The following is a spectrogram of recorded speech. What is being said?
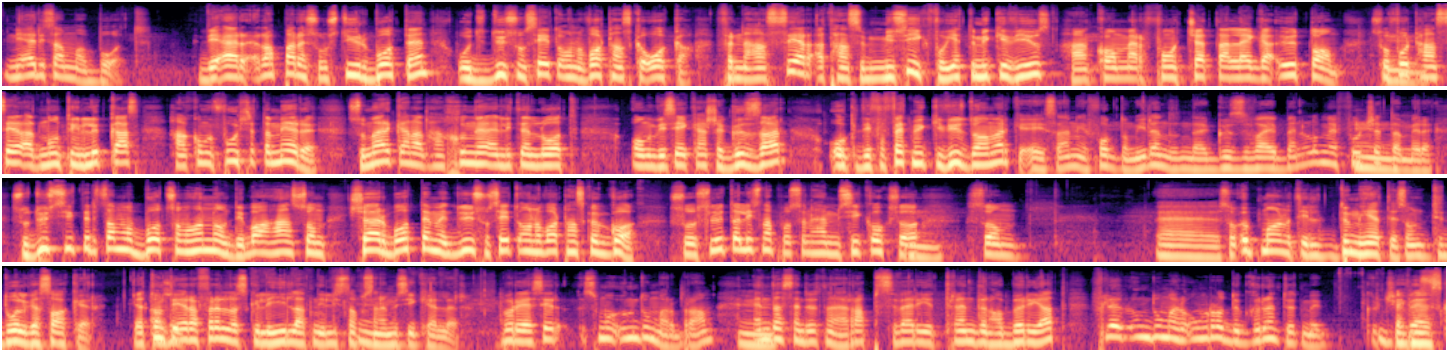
ni är i samma båt. Det är rapparen som styr båten och det är du som säger till honom vart han ska åka. För när han ser att hans musik får jättemycket views, han kommer fortsätta lägga ut dem. Så fort han ser att någonting lyckas, han kommer fortsätta med det. Så märker han att han sjunger en liten låt om vi säger kanske guzzar och det får fett mycket views, han märker ey sanningen, folk de gillar den där guzz-viben, låt mig fortsätta med det. Så du sitter i samma båt som honom, det är bara han som kör båten men du som säger till honom vart han ska gå. Så sluta lyssna på sån här musik också som, eh, som uppmanar till dumheter, som till dåliga saker. Jag tror Alltså- inte era föräldrar skulle gilla att ni lyssnar på sån här musik heller. Bara jag ser små ungdomar Bram, ända sen den här rap-Sverige-trenden har börjat Fler ungdomar i området går runt ut med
